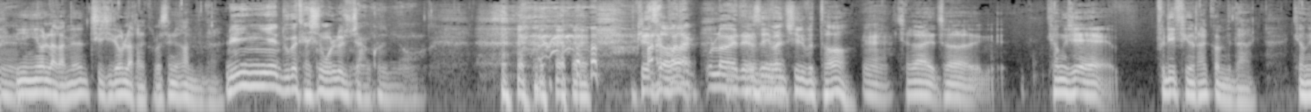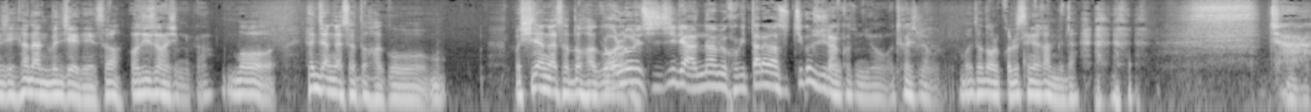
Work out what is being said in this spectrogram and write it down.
예. 링 위에 올라가면 지지율이 올라갈 거로 생각합니다. 링 위에 누가 대신 올려주지 않거든요. 바득바득 올라가야 그래서 되는데. 이번 주일부터 예. 제가 저 경제 브리핑을 할 겁니다. 경제 현안 문제에 대해서 어디서 하십니까? 뭐 현장 가서도 하고 뭐, 뭐 시장 가서도 하고 그 언론의 지지율이 안 나오면 거기 따라가서 찍어주질 않거든요. 어떻게 하시려고. 뭐 저도 올 거로 생각합니다. 자,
